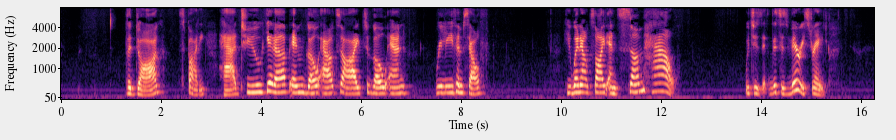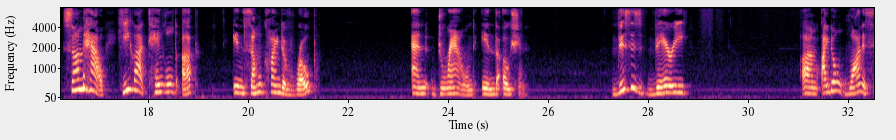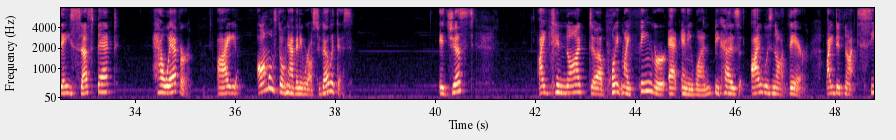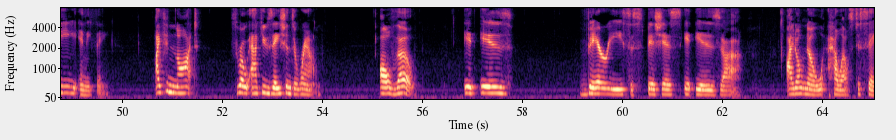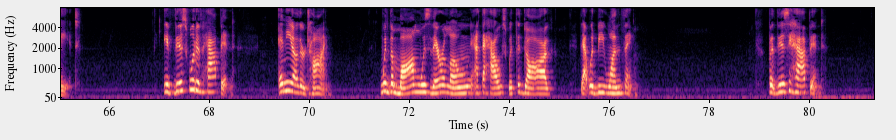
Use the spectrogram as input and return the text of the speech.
the dog, Spotty, had to get up and go outside to go and relieve himself. He went outside and somehow, which is this is very strange, somehow he got tangled up in some kind of rope and drowned in the ocean. This is very um, I don't want to say suspect. However, I almost don't have anywhere else to go with this. It just, I cannot uh, point my finger at anyone because I was not there. I did not see anything. I cannot throw accusations around. Although it is very suspicious. It is, uh, I don't know how else to say it. If this would have happened any other time, when the mom was there alone at the house with the dog, that would be one thing. But this happened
